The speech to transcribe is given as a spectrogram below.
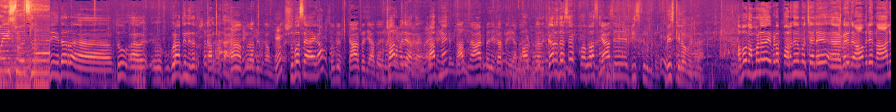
waste what's left. जी इधर अ, तू अ, पूरा दिन इधर काम करता है हाँ पूरा दिन काम करता है सुबह से आएगा सुबह चार बजे आता है चार बजे आता है रात में रात में आठ बजे घर पे जाता और घर इधर से प- पास है यहाँ से बीस किलोमीटर ബീസ് കിലോമീറ്റർ അപ്പോൾ നമ്മൾ ഇവിടെ പറഞ്ഞതെന്ന് വെച്ചാൽ ഇവർ രാവിലെ നാല്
